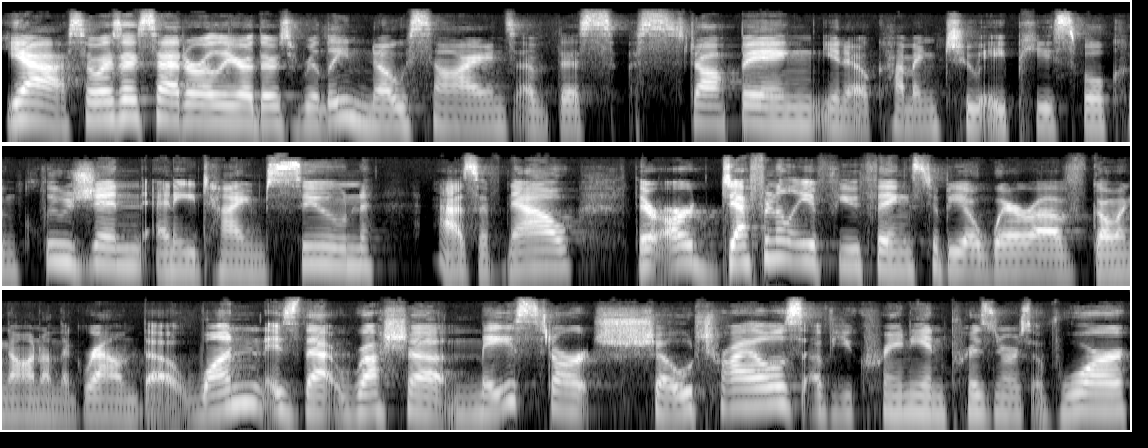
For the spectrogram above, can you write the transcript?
Yeah. So, as I said earlier, there's really no signs of this stopping, you know, coming to a peaceful conclusion anytime soon as of now. There are definitely a few things to be aware of going on on the ground, though. One is that Russia may start show trials of Ukrainian prisoners of war.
